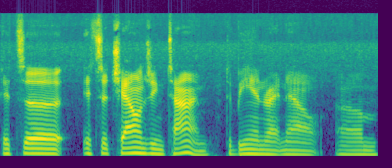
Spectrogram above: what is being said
It's a it's a challenging time to be in right now. Um,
